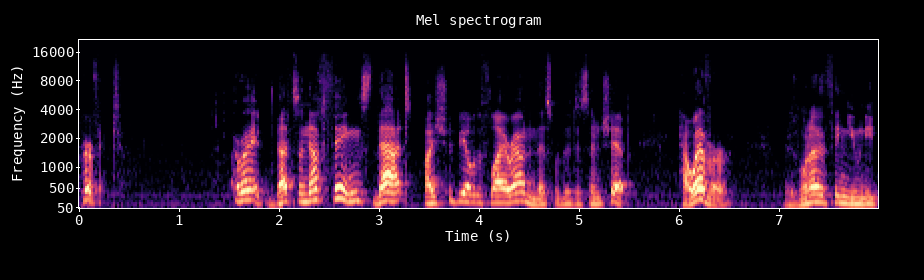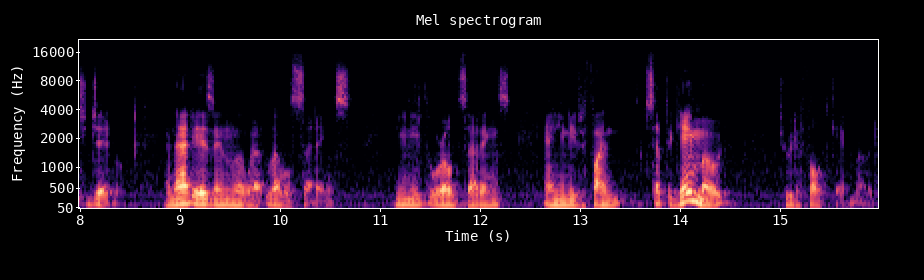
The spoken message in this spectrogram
Perfect. All right, that's enough things that I should be able to fly around in this with a descent ship. However, there's one other thing you need to do, and that is in the level settings. You need the world settings, and you need to find set the game mode to default game mode.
